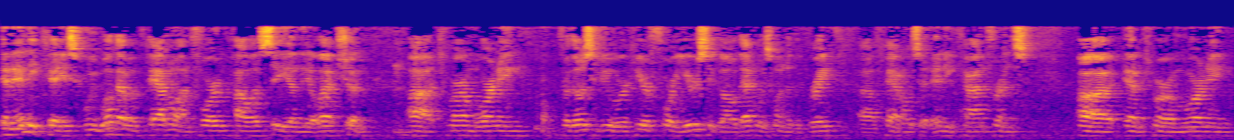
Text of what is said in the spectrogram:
in any case, we will have a panel on foreign policy and the election uh, tomorrow morning. For those of you who were here four years ago, that was one of the great uh, panels at any conference. Uh, and tomorrow morning,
